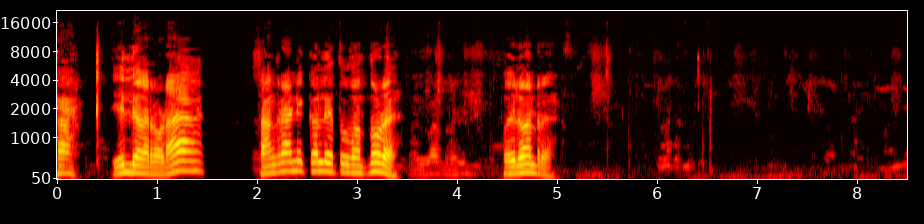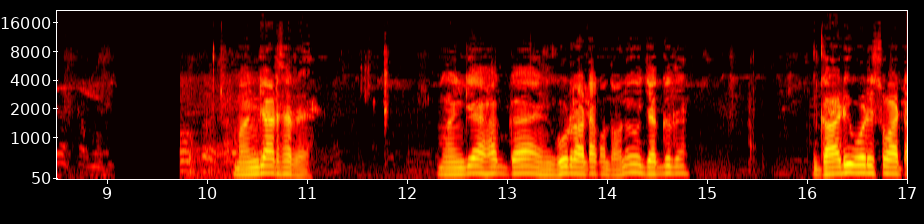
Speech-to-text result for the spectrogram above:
ಹಾ, ಎಲ್ಲಿ ಅದಾರ ನೋಡ? ಸಂಗ್ರಾಣಿ ಕಲ್ಲು ಎತ್ತುದಂತ ನೋಡ. ಪೈಲ್ವಾನ್ರ. ಮಂಗ್ಯ ಆಡ್ಸಾರ ಮಂಗ್ಯ, ಹಗ್ಗ ಹುಡ್ರು ಆಟ ಕುಂತಾವ. ನೀವು ಜಗ್ಗದ. ಗಾಡಿ ಓಡಿಸುವ ಆಟ?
